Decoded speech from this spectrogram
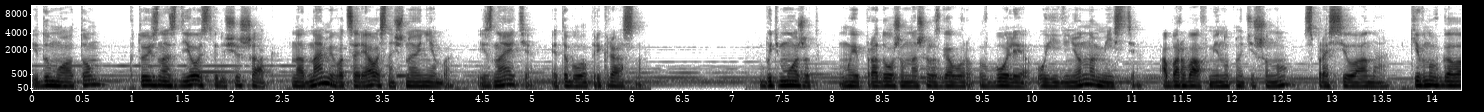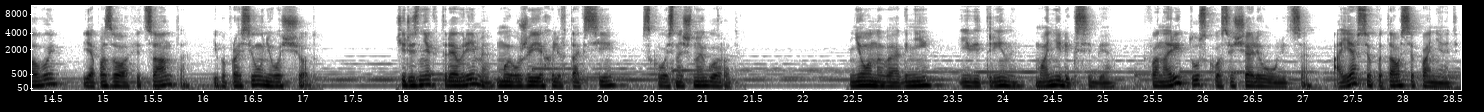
и думал о том, кто из нас делает следующий шаг. Над нами воцарялось ночное небо. И знаете, это было прекрасно. Быть может, мы продолжим наш разговор в более уединенном месте. Оборвав минутную тишину, спросила она. Кивнув головой, я позвал официанта и попросил у него счет. Через некоторое время мы уже ехали в такси сквозь ночной город. Неоновые огни и витрины манили к себе. Фонари тускло освещали улицы, а я все пытался понять,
